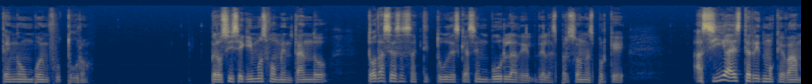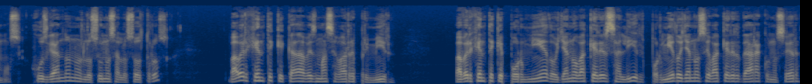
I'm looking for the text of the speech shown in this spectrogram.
tenga un buen futuro. Pero si seguimos fomentando todas esas actitudes que hacen burla de, las personas, porque así a este ritmo que vamos, juzgándonos los unos a los otros, va a haber gente que cada vez más se va a reprimir. Va a haber gente que por miedo ya no va a querer salir, por miedo ya no se va a querer dar a conocer,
